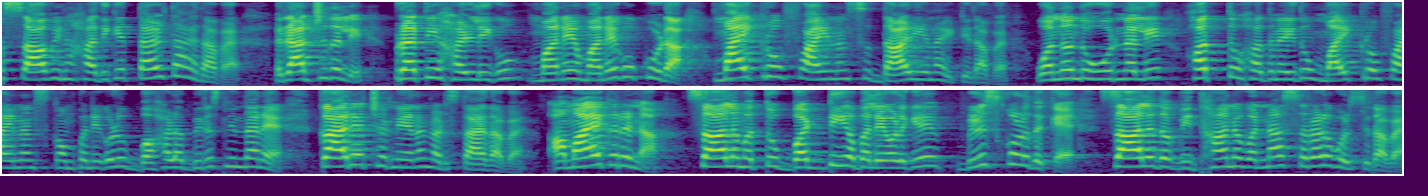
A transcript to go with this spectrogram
ಸಾವಿನ ಹಾದಿಗೆ ತಳ್ತಾ ಇದಾವೆ ರಾಜ್ಯದಲ್ಲಿ ಪ್ರತಿ ಹಳ್ಳಿಗೂ ಮನೆ ಮನೆಗೂ ಕೂಡ ಮೈಕ್ರೋ ಫೈನಾನ್ಸ್ ದಾಳಿಯನ್ನ ಇಟ್ಟಿದ್ದಾವೆ ಒಂದೊಂದು ಊರಿನಲ್ಲಿ ಹತ್ತು ಹದಿನೈದು ಮೈಕ್ರೋ ಫೈನಾನ್ಸ್ ಕಂಪನಿಗಳು ಬಹಳ ಬಿರುಸಿನಿಂದಾನೇ ಕಾರ್ಯಾಚರಣೆಯನ್ನು ನಡೆಸ್ತಾ ಇದ್ದಾವೆ ಅಮಾಯಕರನ್ನ ಸಾಲ ಮತ್ತು ಬಡ್ಡಿಯ ಬಲೆಯೊಳಗೆ ಬಿಳಿಸ್ಕೊಳ್ಳೋದಕ್ಕೆ ಸಾಲದ ವಿಧಾನವನ್ನ ಸರಳಗೊಳಿಸಿದಾವೆ.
